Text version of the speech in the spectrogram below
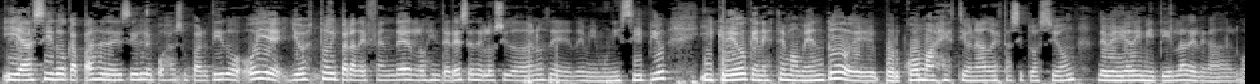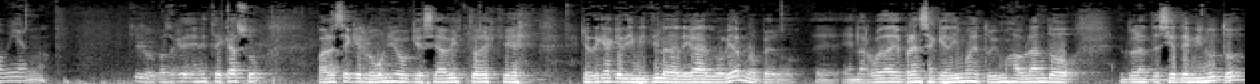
y ha sido capaz de decirle pues a su partido oye yo estoy para defender los intereses de los ciudadanos de, mi municipio y creo que en este momento eh, por cómo ha gestionado esta situación debería dimitir la delegada del gobierno sí lo que pasa es que en este caso parece que lo único que se ha visto es que que tenga que dimitir la delegada del gobierno, pero eh, en la rueda de prensa que dimos estuvimos hablando durante siete minutos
